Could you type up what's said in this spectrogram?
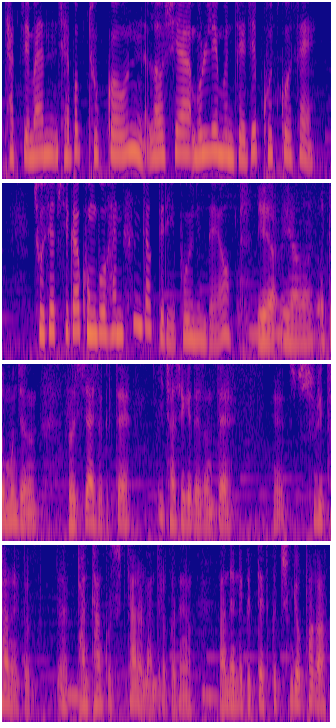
작지만 제법 두꺼운 러시아 물리 문제집 곳곳에 조셉 씨가 공부한 흔적들이 보이는데요. 예, 예, 어떤 문제는 러시아에서 그때 2차 세계 대전 때 예, 수리탄을 그 음. 반탄크 수리탄을 만들었거든요. 음. 만드는데 그때 그 충격파가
